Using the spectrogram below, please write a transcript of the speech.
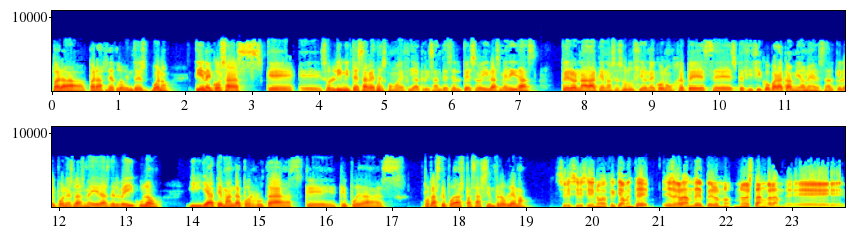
para, para hacerlo. Entonces, bueno, tiene cosas que son límites a veces, como decía Cris antes, el peso y las medidas, pero nada que no se solucione con un GPS específico para camiones al que le pones las medidas del vehículo y ya te manda por rutas que, puedas, por las que puedas pasar sin problema. Sí, sí, sí, no, efectivamente es grande, pero no, no es tan grande. Eh,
